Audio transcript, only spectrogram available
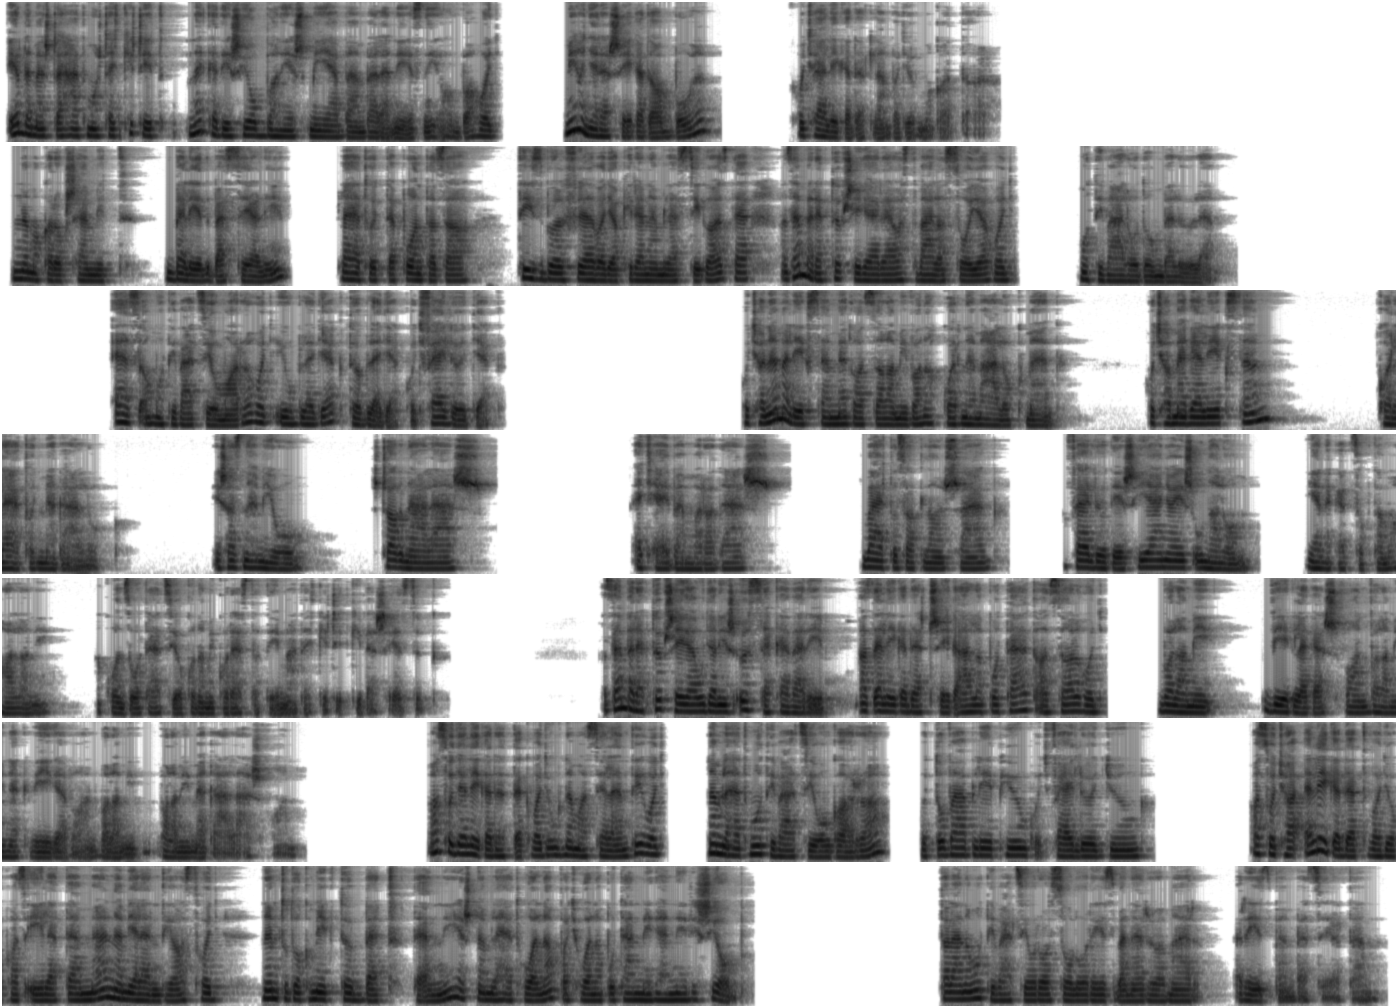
Érdemes tehát most egy kicsit neked is jobban és mélyebben belenézni abba, hogy mi a nyereséged abból, hogyha elégedetlen vagy önmagaddal. Nem akarok semmit beléd beszélni, lehet, hogy te pont az a tízből fél vagy, akire nem lesz igaz, de az emberek többsége erre azt válaszolja, hogy motiválódom belőle. Ez a motivációm arra, hogy jobb legyek, több legyek, hogy fejlődjek. Hogyha nem elégszem meg azzal, ami van, akkor nem állok meg. Hogyha megelégszem, akkor lehet, hogy megállok. És az nem jó. Stagnálás, egy helyben maradás, változatlanság, a fejlődés hiánya és unalom. Ilyeneket szoktam hallani a konzultációkon, amikor ezt a témát egy kicsit kivesézzük. Az emberek többsége ugyanis összekeveri az elégedettség állapotát azzal, hogy valami végleges van, valaminek vége van, valami, valami megállás van. Az, hogy elégedettek vagyunk, nem azt jelenti, hogy nem lehet motivációnk arra, hogy tovább lépjünk, hogy fejlődjünk. Az, hogyha elégedett vagyok az életemmel, nem jelenti azt, hogy nem tudok még többet tenni, és nem lehet holnap vagy holnap után még ennél is jobb. Talán a motivációról szóló részben erről már részben beszéltem.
